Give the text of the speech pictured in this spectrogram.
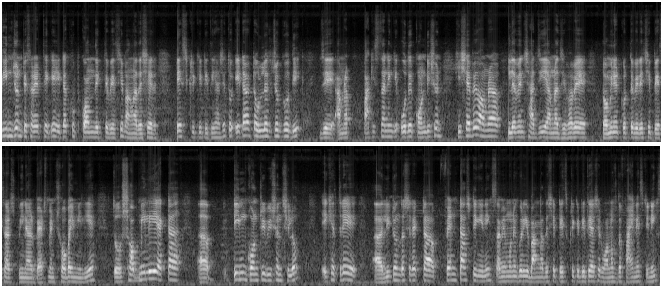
তিনজন পেসারের থেকে এটা খুব কম দেখতে পেয়েছি বাংলাদেশের টেস্ট ক্রিকেট ইতিহাসে। তো এটা একটা উল্লেখযোগ্য দিক যে আমরা পাকিস্তানে গিয়ে ওদের কন্ডিশন হিসেবেও আমরা ইলেভেন সাজিয়ে আমরা যেভাবে ডমিনেট করতে পেরেছি পেসার স্পিনার ব্যাটসম্যান সবাই মিলিয়ে। তো সব মিলিয়ে একটা টিম কন্ট্রিবিউশন ছিল। এক্ষেত্রে লিটন দাসের একটা ফ্যান্টাস্টিক ইনিংস আমি মনে করি বাংলাদেশের টেস্ট ক্রিকেট ইতিহাসের one of the finest innings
